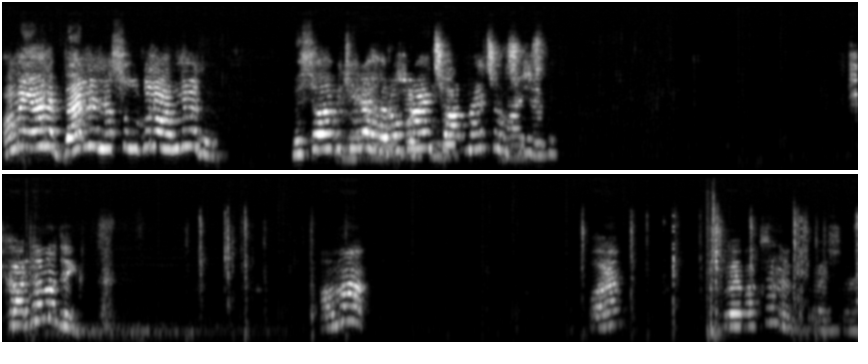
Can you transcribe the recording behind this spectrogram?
Ama yani ben de nasıl olduğunu anlamadım. Mesela bir kere Herobrine çağırmaya çalışmıştı. Çıkartamadık. Ama Baran şuraya baksana bir şuraya şuraya.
